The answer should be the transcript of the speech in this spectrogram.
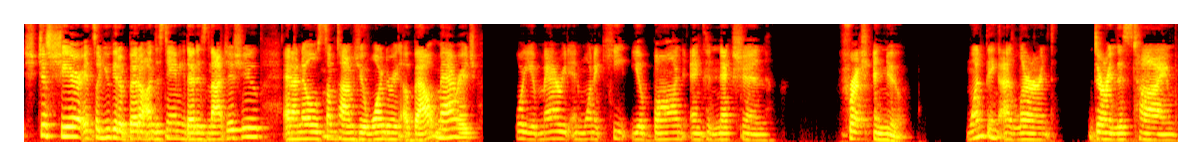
just share and so you get a better understanding that it's not just you. And I know sometimes you're wondering about marriage or you're married and want to keep your bond and connection fresh and new. One thing I learned during this time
